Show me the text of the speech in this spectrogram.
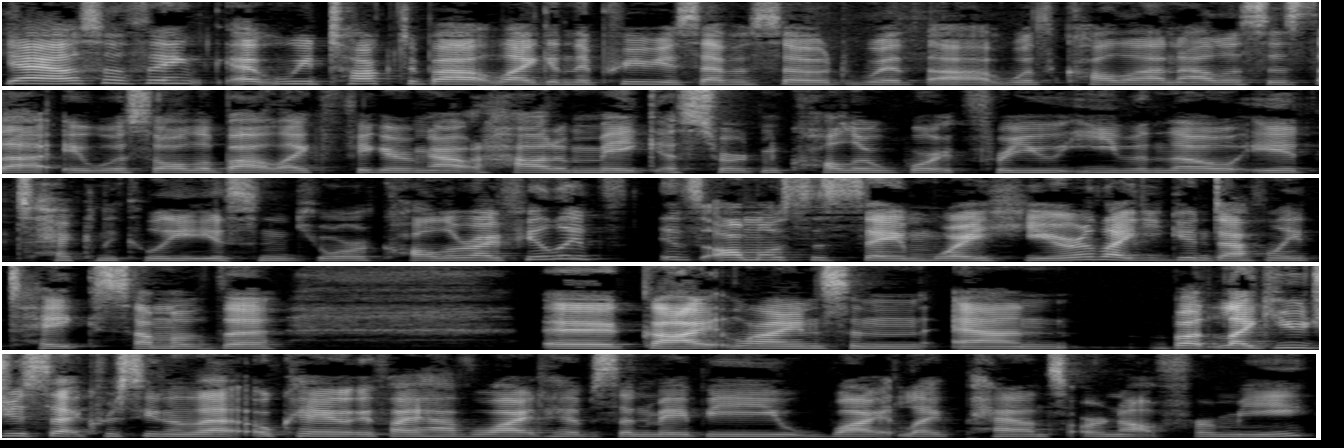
Yeah, I also think uh, we talked about like in the previous episode with uh with color analysis that it was all about like figuring out how to make a certain color work for you even though it technically isn't your color. I feel it's it's almost the same way here. Like you can definitely take some of the uh, guidelines and and but like you just said, Christina, that okay, if I have white hips, then maybe white leg pants are not for me.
